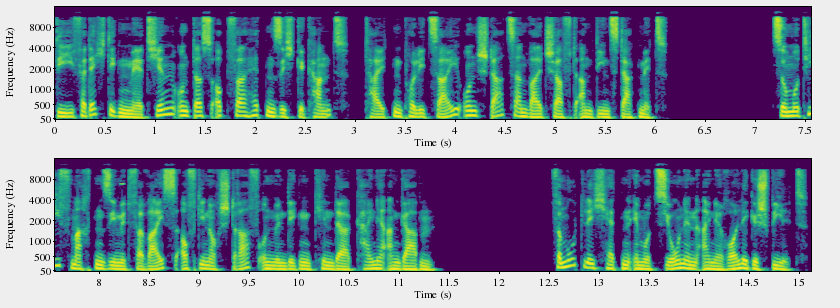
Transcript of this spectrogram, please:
Die verdächtigen Mädchen und das Opfer hätten sich gekannt, teilten Polizei und Staatsanwaltschaft am Dienstag mit. Zum Motiv machten sie mit Verweis auf die noch strafunmündigen Kinder keine Angaben. Vermutlich hätten Emotionen eine Rolle gespielt.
